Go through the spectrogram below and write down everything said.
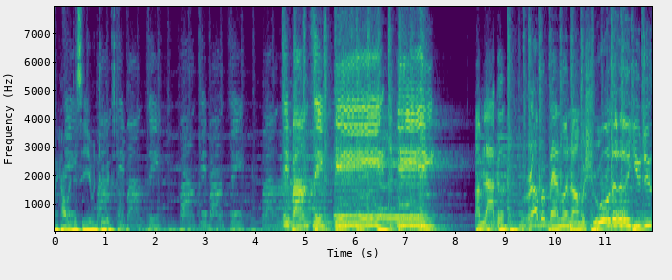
I can't wait to see you in two weeks' time. bouncy, bouncy. I'm like a rubber band when on my shoulder you do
